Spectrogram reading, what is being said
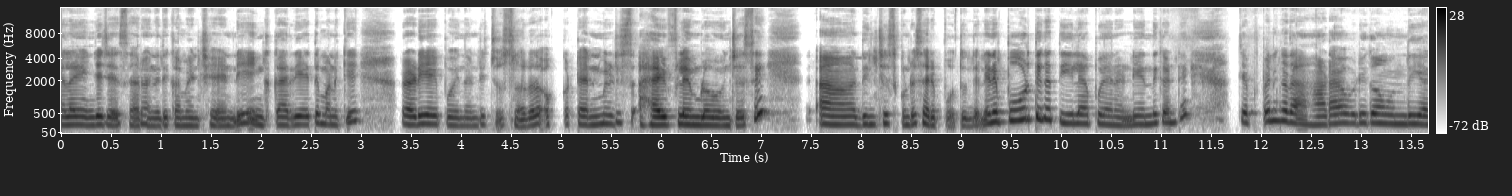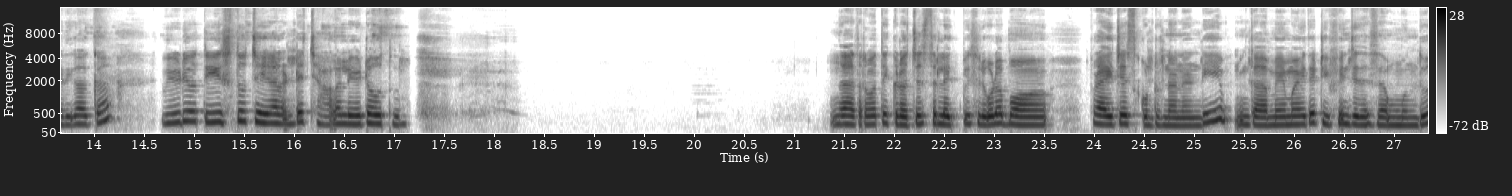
ఎలా ఎంజాయ్ చేశారు అనేది కమెంట్ చేయండి. ఇంకా కర్రీ అయితే మనకి రెడీ అయిపోయిందండి చూస్తున్నారు కదా ఒక టెన్ మినిట్స్ హై ఫ్లేమ్లో ఉంచేసి దించేసుకుంటే సరిపోతుంది. నేను పూర్తిగా తీయలేకపోయానండి. ఎందుకంటే చెప్పాను కదా హడావుడిగా ఉంది అదిగాక వీడియో తీస్తూ చేయాలంటే చాలా లేట్ అవుతుంది. ఇంకా ఆ తర్వాత ఇక్కడ వచ్చేస్తే లెగ్ పీసులు కూడా బా ఫ్రై చేసుకుంటున్నానండి. ఇంకా మేమైతే టిఫిన్ చేసేసాం ముందు.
